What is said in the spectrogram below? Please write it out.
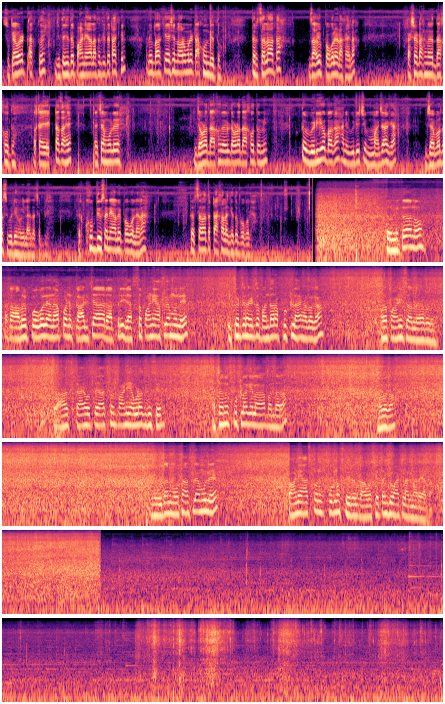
सुक्यावरच टाकतो आहे जिथे जिथे पाणी आलं असेल तिथे टाकेल आणि बाकी असे नॉर्मली टाकून देतो. तर चला आता जावे पगोल्या टाकायला. कशा टाकणार दाखवतो. काय एकटाच आहे. त्याच्यामुळे जेवढा दाखवता येईल तेवढा दाखवतो मी. फक्त व्हिडिओ बघा आणि व्हिडिओची मजा घ्या. जबरदस्त व्हिडिओ होईल आज आपली. तर खूप दिवसांनी आलो आहे पगोल्या ना. तर चला आता टाकायला घेतो पोगोल्या तर मित्रांनो आता आलो आहे पोगोल्या ना पण कालच्या रात्री जास्त पाणी असल्यामुळे इकडच्या साईडचा बंधारा फुटला आहे हा बघा. आता पाणी चाललं आहे हा बघा. तर आज काय होतं आज पण पाणी एवढाच घुसेल. अचानक फुटला गेला हा बंधारा. हा बघा. उदान मोठा असल्यामुळे पाणी आज पण पूर्ण फिरेल गावात शेतांची वाट लागणार आहे आता.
